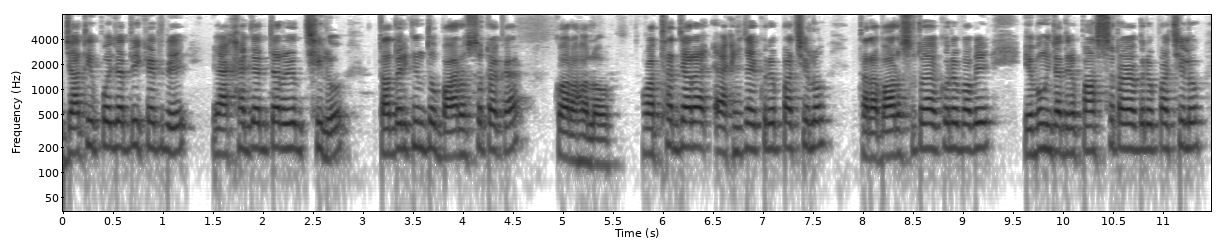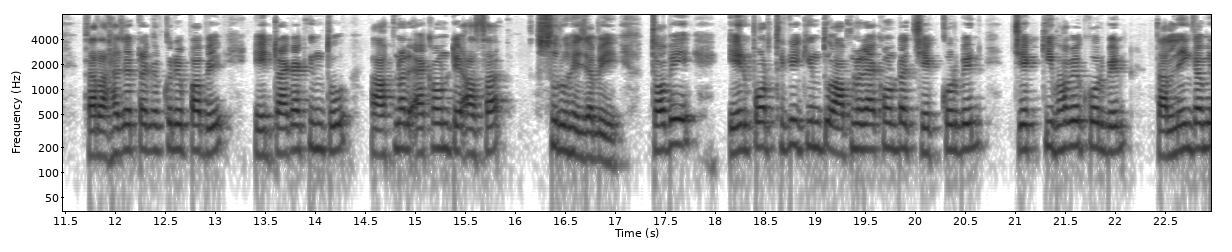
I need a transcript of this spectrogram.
জাতি উপজাতির ক্ষেত্রে এক হাজার যারা ছিল, তাদের কিন্তু বারোশো টাকা করা হলো। অর্থাৎ যারা এক হাজার করে পাচ্ছিল, তারা বারোশো টাকা করে পাবে এবং যাদের পাঁচশো টাকা করে পাচ্ছিল, তারা হাজার টাকা করে পাবে। এই টাকা কিন্তু আপনার অ্যাকাউন্টে আসা শুরু হয়ে যাবে। তবে এরপর থেকে কিন্তু আপনার অ্যাকাউন্টটা চেক করবেন চেক কীভাবে করবেন, তার লিঙ্ক আমি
